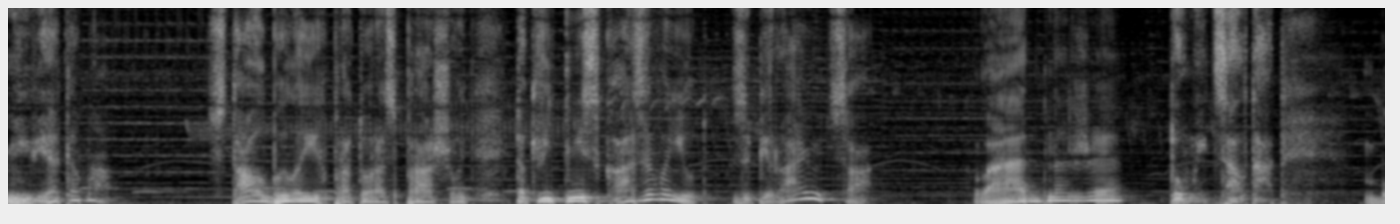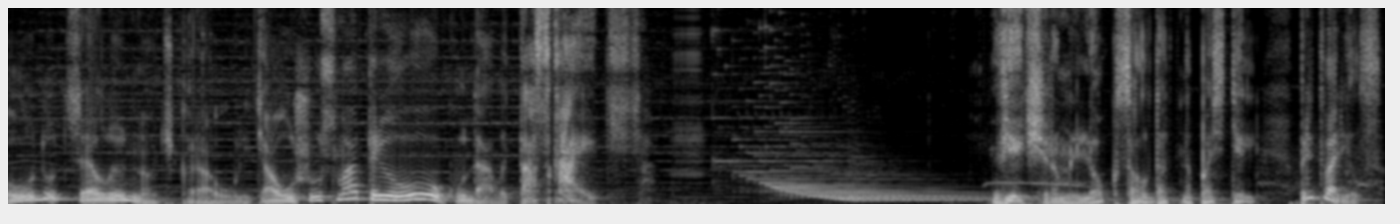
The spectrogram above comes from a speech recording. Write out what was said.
неведомо. Стал было их про то расспрашивать, так ведь не сказывают, запираются. Ладно же, думает солдат. Буду целую ночь караулить, а уж усмотрю, куда вы таскаетесь. Вечером лег солдат на постель, притворился,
